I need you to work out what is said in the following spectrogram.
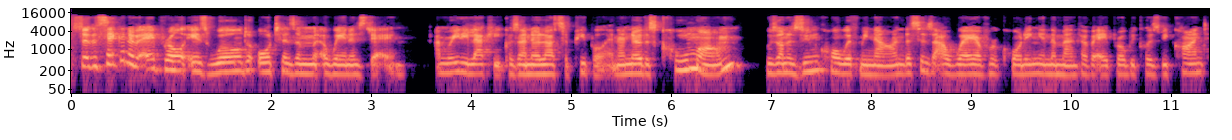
So, the 2nd of April is World Autism Awareness Day. I'm really lucky because I know lots of people, and I know this cool mom who's on a Zoom call with me now. And this is our way of recording in the month of April because we can't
